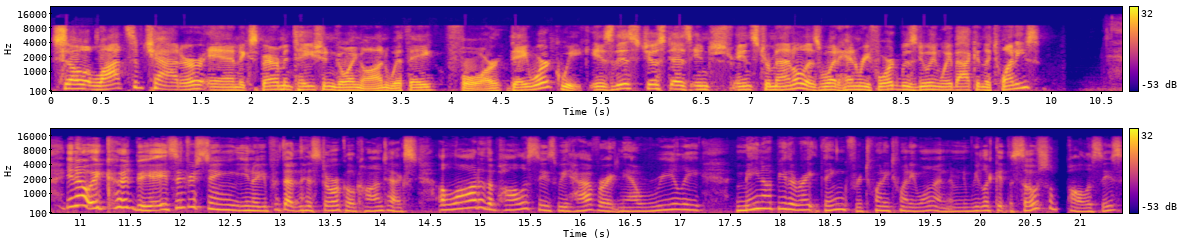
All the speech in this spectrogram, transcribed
So lots of chatter and experimentation going on with a four day work week. Is this just as in- instrumental as what Henry Ford was doing way back in the 20s? You know, it could be. It's interesting, you know, you put that in the historical context. A lot of the policies we have right now really may not be the right thing for 2021. I mean, we look at the social policies,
